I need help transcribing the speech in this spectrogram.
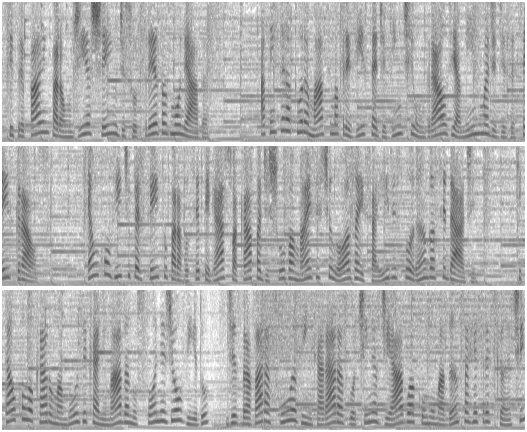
se preparem para um dia cheio de surpresas molhadas. A temperatura máxima prevista é de 21 graus e a mínima de 16 graus. É um convite perfeito para você pegar sua capa de chuva mais estilosa e sair explorando a cidade. Que tal colocar uma música animada nos fones de ouvido, desbravar as ruas e encarar as gotinhas de água como uma dança refrescante?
